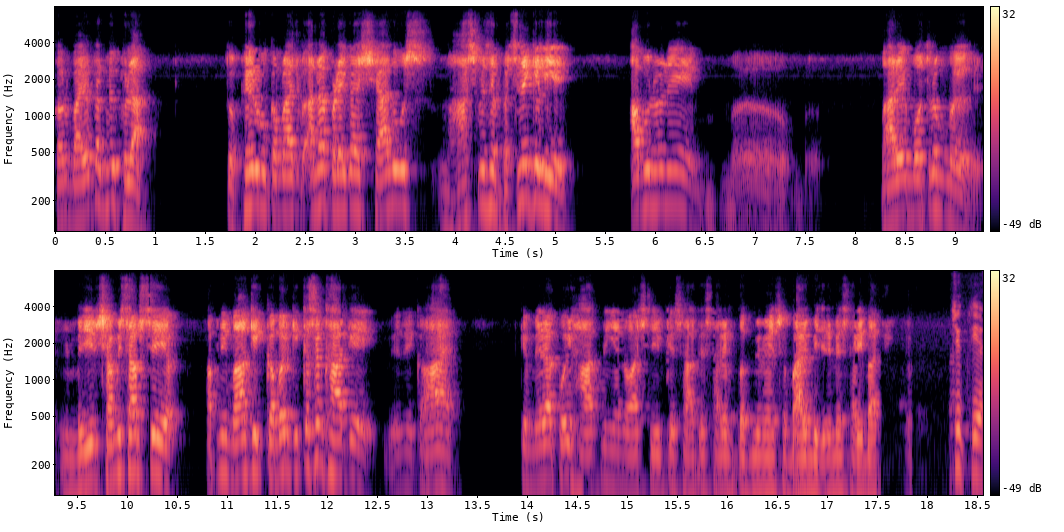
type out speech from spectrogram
کمر باجو تک بھی کھلا تو پھر وہ کمراج کو آنا پڑے گا شاید اس محاسمے سے بچنے کے لیے اب انہوں نے ہمارے محترم مجید شامی صاحب سے اپنی ماں کی قبر کی قسم کھا کے نے کہا ہے کہ میرا کوئی ہاتھ نہیں ہے نواز شریف کے ساتھ سارے مقدمے میں باہر بھیجنے میں ساری بات۔ شکریہ۔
